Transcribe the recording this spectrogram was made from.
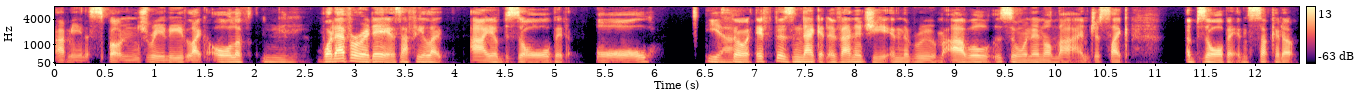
I mean, a sponge, really. Like all of mm, whatever it is, I feel like I absorb it all. yeah. So if there's negative energy in the room, I will zone in on that and just like absorb it and suck it up.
